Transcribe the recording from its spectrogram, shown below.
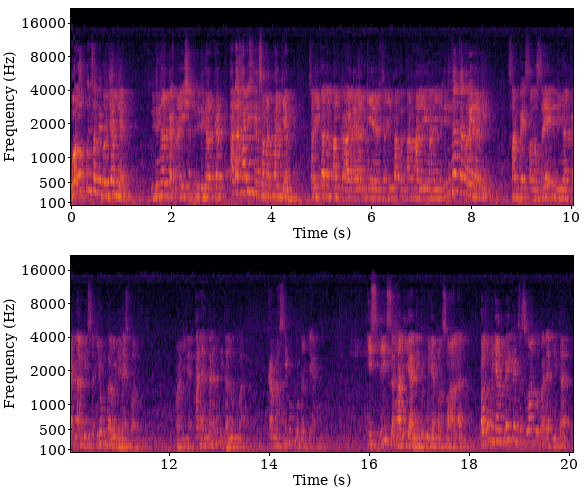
Walaupun sampai berjam-jam, didengarkan Aisyah itu didengarkan. Ada hadis yang sangat panjang, cerita tentang keadaannya, cerita tentang hari-harinya, didengarkan oleh Nabi sampai selesai didengarkan Nabi senyum baru direspon. Perhatikan, kadang-kadang kita lupa karena sibuk bekerja. Istri seharian itu punya persoalan, baru menyampaikan sesuatu pada kita,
